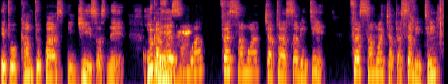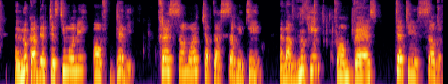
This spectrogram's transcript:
it will come to pass in Jesus' name. Amen. Look at First Samuel, First Samuel chapter 17. First Samuel chapter 17, and look at the testimony of David. First Samuel chapter 17, and I'm looking from verse 37.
